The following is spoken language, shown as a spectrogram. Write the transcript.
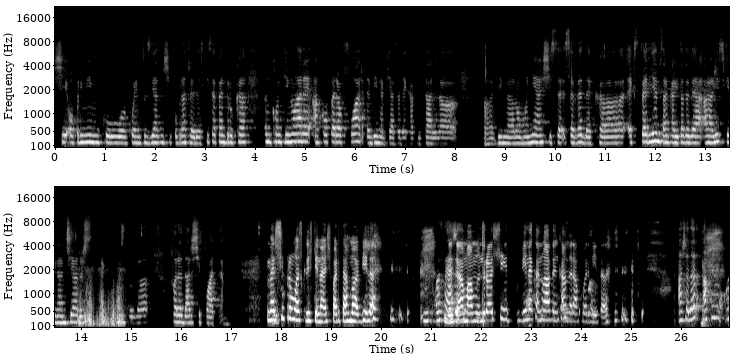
și o primim cu, cu entuziasm și cu brațele deschise pentru că în continuare acoperă foarte bine piața de capital uh, uh, din România și se, se vede că experiența în calitate de analist financiar își spune cuvântul uh, fără dar și poate. Mersi frumos, Cristina, ești foarte amabilă. Deja m-am înroșit. Bine că nu avem camera pornită. Așadar, acum o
